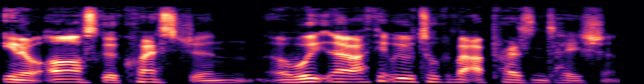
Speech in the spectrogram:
You know, ask a question. Uh, We, I think we were talking about a presentation.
